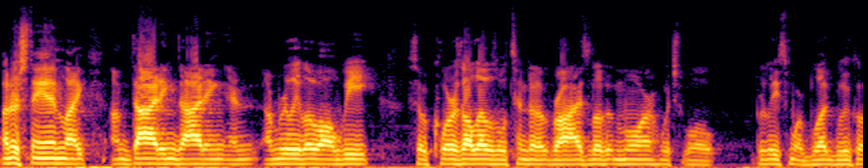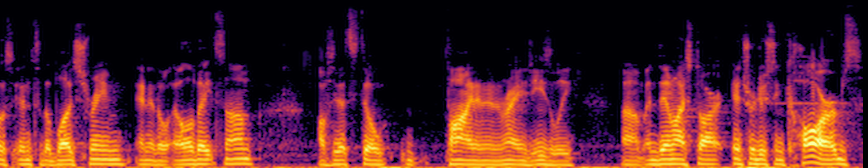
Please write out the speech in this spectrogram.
understand like I'm dieting, dieting, and I'm really low all week so cortisol levels will tend to rise a little bit more, which will release more blood glucose into the bloodstream and it'll elevate some. Obviously, that's still fine and in range easily. Um, and then when I start introducing carbs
